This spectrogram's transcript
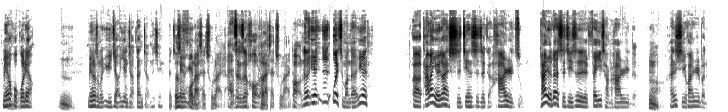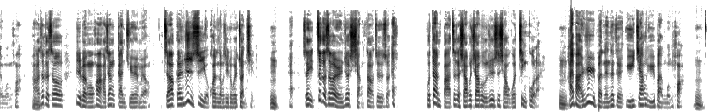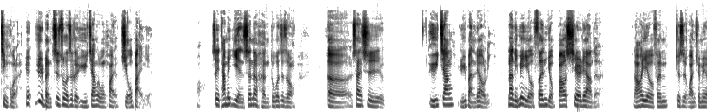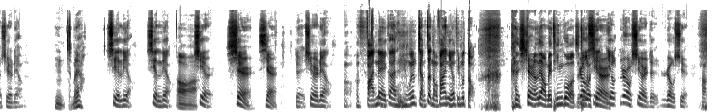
没有火锅料，嗯，没有什么鱼饺、燕饺、蛋饺那些，这是后来才出来的。哎，这个是后来后来才出来的。好，那因为日为什么呢？因为呃，台湾有一段时间是这个哈日族，台湾有一段时期是非常哈日的，嗯，很喜欢日本的文化啊。这个时候，日本文化好像感觉有没有？只要跟日式有关的东西都会赚钱，嗯，哎，所以这个时候有人就想到，就是说，哎，不但把这个呷哺呷哺日式小火锅进过来。嗯，还把日本的那个鱼浆鱼板文化，嗯，进过来，因为日本制作这个鱼浆的文化有九百年，哦，所以他们衍生了很多这种，呃，算是鱼浆鱼板料理。那里面有分有包馅料的，然后也有分就是完全没有馅料的。嗯，什么料？馅料，馅料哦，馅儿，馅儿，馅儿，对，馅儿料哦，很烦呢，干，我讲正统发音你又听不懂。看馅儿料没听过，只听过馅儿，有肉馅儿的肉馅儿。好，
